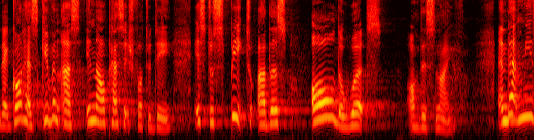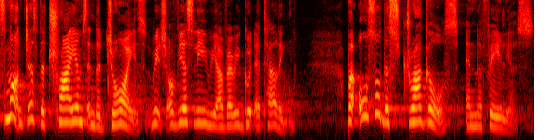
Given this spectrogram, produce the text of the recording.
that God has given us in our passage for today is to speak to others all the words of this life. And that means not just the triumphs and the joys, which obviously we are very good at telling, but also the struggles and the failures.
